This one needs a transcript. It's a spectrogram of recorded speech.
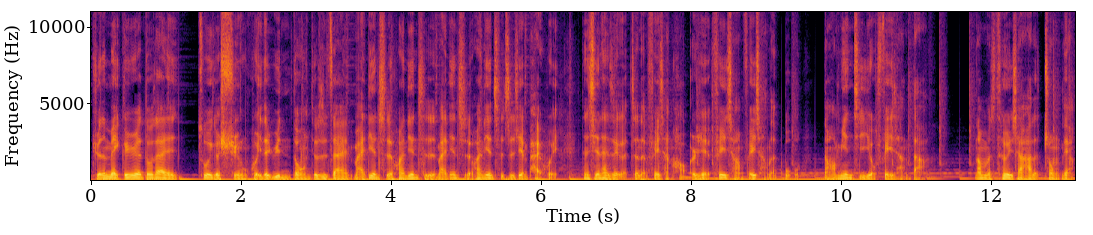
觉得每个月都在做一个巡回的运动，就是在买电池、换电池、买电池、换电池之间徘徊。但现在这个真的非常好，而且非常非常的薄，然后面积又非常大。那我们测一下它的重量，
